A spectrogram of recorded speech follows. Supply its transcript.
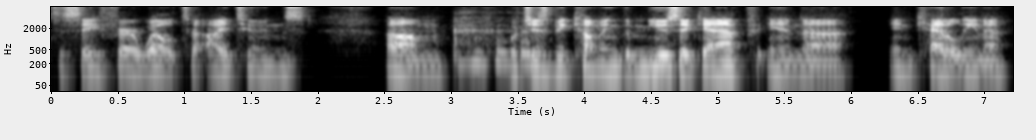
to say farewell to iTunes, um, which is becoming the music app in uh, in Catalina,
